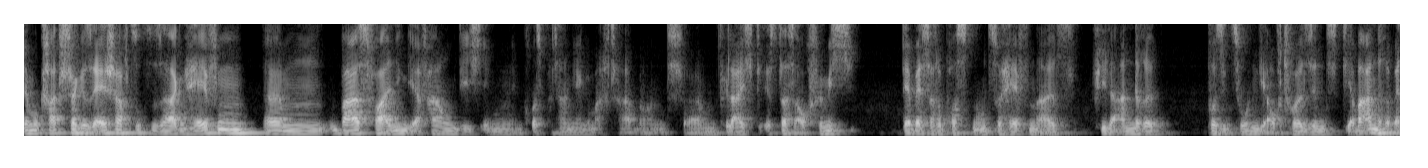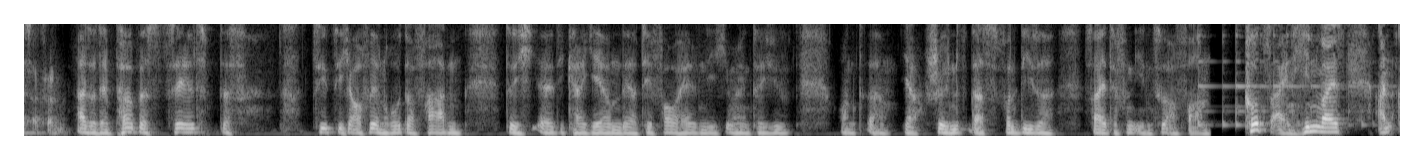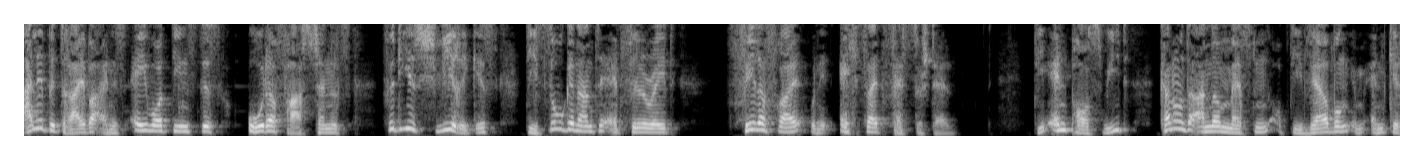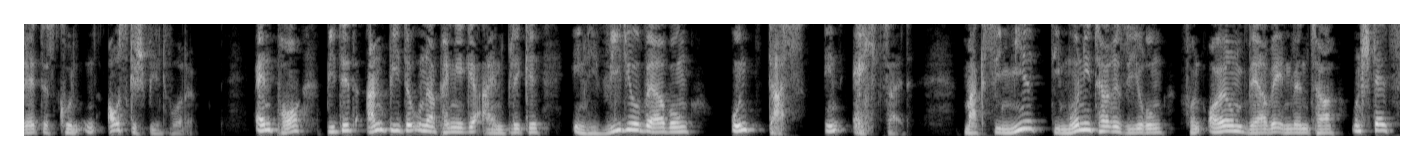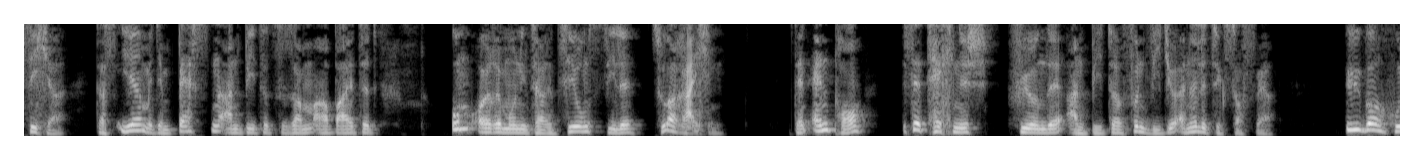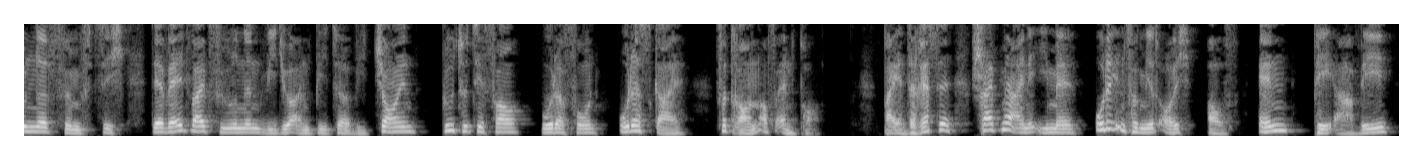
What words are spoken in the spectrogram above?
demokratischer Gesellschaft sozusagen helfen, ähm, war es vor allen Dingen die Erfahrung, die ich in, in Großbritannien gemacht habe. Und ähm, vielleicht ist das auch für mich der bessere Posten, um zu helfen, als viele andere Positionen, die auch toll sind, die aber andere besser können. Also der Purpose zählt, das zieht sich auch wie ein roter Faden durch äh, die Karrieren der TV-Helden, die ich immer interviewt. Und äh, ja, schön, das von dieser Seite von Ihnen zu erfahren. Kurz ein Hinweis an alle Betreiber eines AWOD-Dienstes oder Fast Channels, für die es schwierig ist, die sogenannte Ad-Fill Rate fehlerfrei und in Echtzeit festzustellen. Die NPAW Suite kann unter anderem messen, ob die Werbung im Endgerät des Kunden ausgespielt wurde. NPAW bietet anbieterunabhängige Einblicke in die Videowerbung und das in Echtzeit. Maximiert die Monetarisierung von eurem Werbeinventar und stellt sicher, dass ihr mit dem besten Anbieter zusammenarbeitet, um eure Monetarisierungsziele zu erreichen. Denn NPAW ist der technisch führende Anbieter von Video Analytics Software. Über 150 der weltweit führenden Videoanbieter wie Join, Bluetooth TV, Vodafone oder Sky vertrauen auf NPOR. Bei Interesse schreibt mir eine E-Mail oder informiert euch auf npaw.com.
